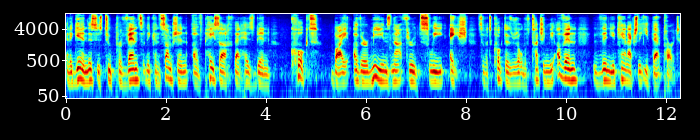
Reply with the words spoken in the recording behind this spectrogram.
And again, this is to prevent the consumption of Pesach that has been cooked by other means, not through tzli esh. So if it's cooked as a result of touching the oven, then you can't actually eat that part.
